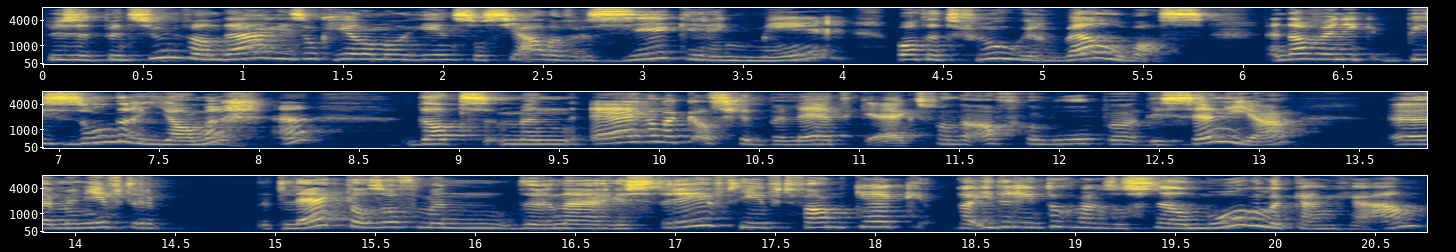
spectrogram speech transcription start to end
Dus het pensioen vandaag is ook helemaal geen sociale verzekering meer, wat het vroeger wel was. En dat vind ik bijzonder jammer. Hè dat men eigenlijk, als je het beleid kijkt van de afgelopen decennia, uh, men heeft er, het lijkt alsof men ernaar gestreefd heeft van, kijk, dat iedereen toch maar zo snel mogelijk kan gaan.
